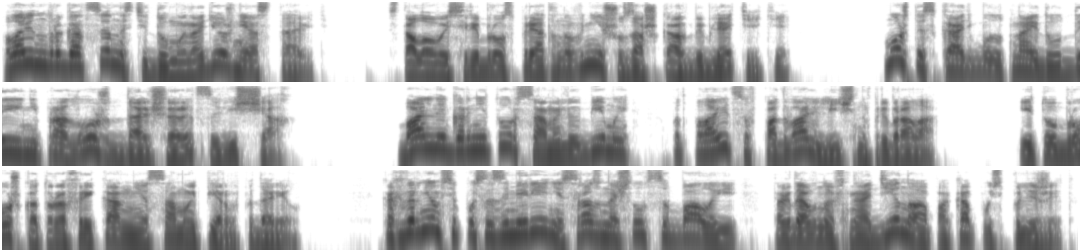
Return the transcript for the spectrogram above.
Половину драгоценностей, думаю, надежнее оставить. Столовое серебро спрятано в нишу за шкаф в библиотеке. Может, искать будут, найдут, да и не продолжат дальше рыться в вещах. Бальный гарнитур, самый любимый, под половицу в подвале лично прибрала. И ту брошь, которую Африкан мне самый первый подарил. Как вернемся после замерения, сразу начнутся балы, тогда вновь надену, а пока пусть полежит.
